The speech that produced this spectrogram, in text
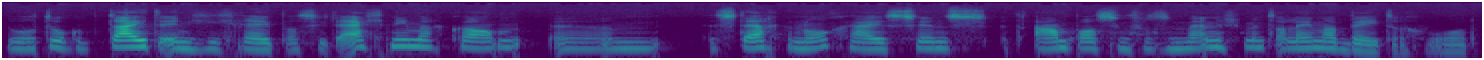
Er wordt ook op tijd ingegrepen als hij het echt niet meer kan. Um, sterker nog, hij is sinds het aanpassing van zijn management alleen maar beter geworden.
